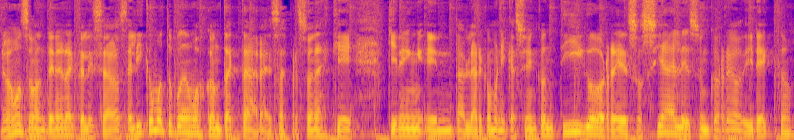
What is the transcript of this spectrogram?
Nos vamos a mantener actualizados. Eli, ¿cómo te podemos contactar a esas personas que quieren entablar comunicación contigo, redes sociales, un correo directo?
